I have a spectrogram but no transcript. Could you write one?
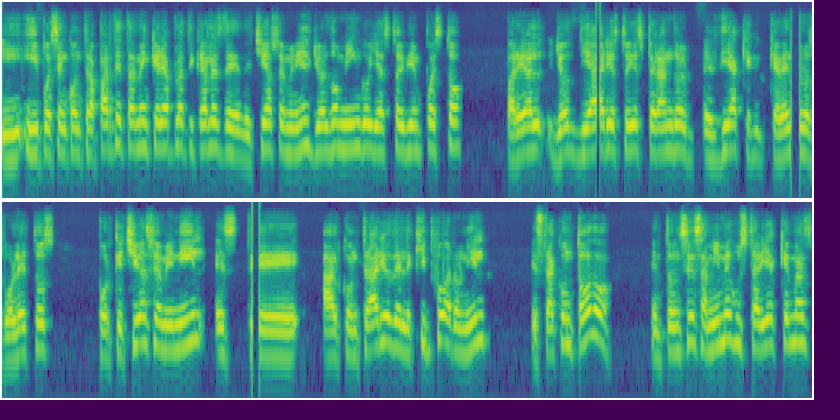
Y, pues en contraparte también quería platicarles de, Chivas Femenil. Yo el domingo ya estoy bien puesto para ir yo diario estoy esperando el, día que, que venden los boletos porque Chivas Femenil, este, al contrario del equipo varonil, está con todo. Entonces, a mí me gustaría, ¿qué más,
